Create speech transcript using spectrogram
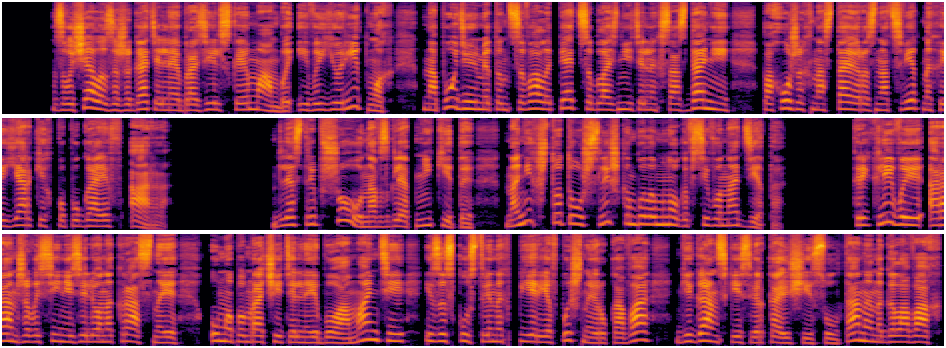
Звучала зажигательная бразильская мамба, и в ее ритмах на подиуме танцевало пять соблазнительных созданий, похожих на стаю разноцветных и ярких попугаев Ара. Для стрип-шоу, на взгляд Никиты, на них что-то уж слишком было много всего надето. Крикливые оранжево-сине-зелено-красные умопомрачительные боамантии из искусственных перьев, пышные рукава, гигантские сверкающие султаны на головах.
